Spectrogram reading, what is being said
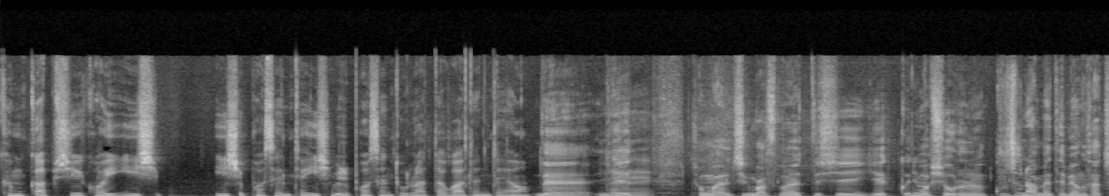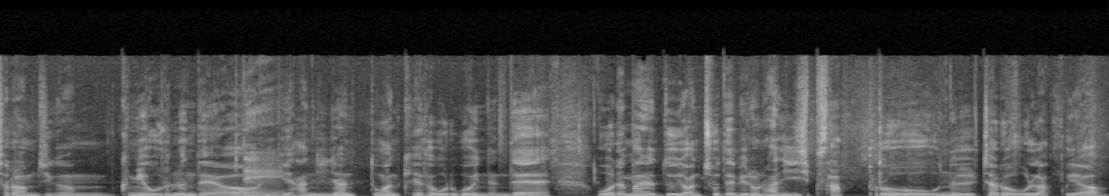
금값이 거의 20 20% 21% 올랐다고 하던데요. 네. 이게 네. 정말 지금 말씀하셨듯이 이게 끊임없이 오르는 꾸준함의 대명사처럼 지금 금이 오르는데요. 네. 이게 한 2년 동안 계속 오르고 있는데 올해만 해도 연초 대비로는 한 24% 오늘자로 올랐고요.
